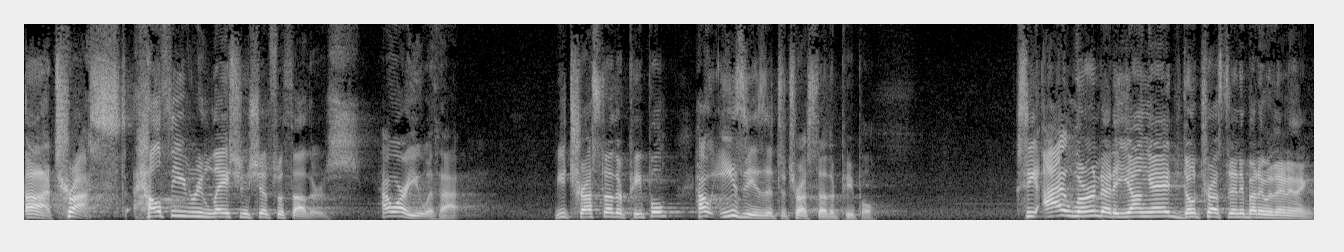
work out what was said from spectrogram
Uh, trust, healthy relationships with others. How are you with that? You trust other people? How easy is it to trust other people? See, I learned at a young age don't trust anybody with anything,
